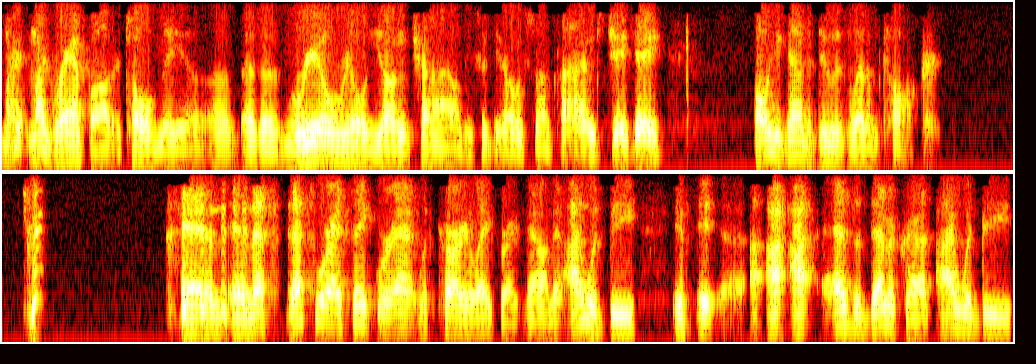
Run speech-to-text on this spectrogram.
my my grandfather told me uh, uh, as a real real young child. He said, you know, sometimes JJ, all you got to do is let them talk and and that's that's where I think we're at with Kari Lake right now. I mean, I would be if it, I, I as a Democrat, I would be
